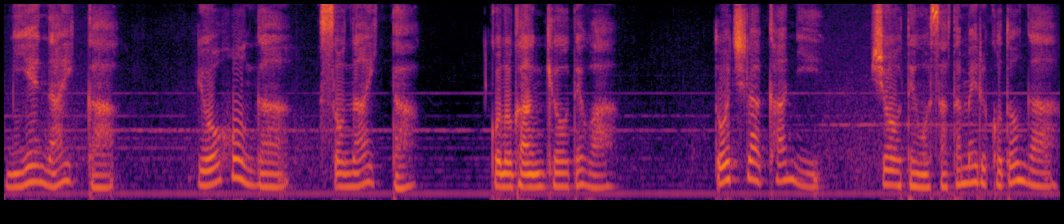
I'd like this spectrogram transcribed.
見えないか両方が備えたこの環境ではどちらかに焦点を定めることが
